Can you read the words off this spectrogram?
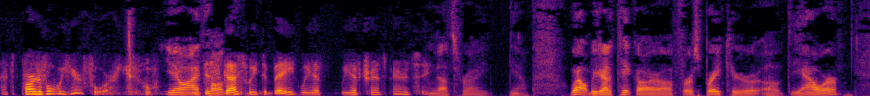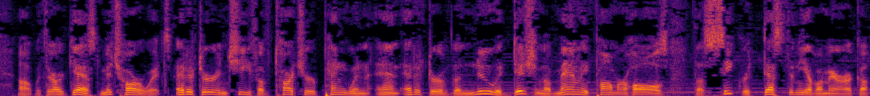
That's part of what we're here for. You know, You know, I we discuss, we debate, we have we have transparency. That's right. Yeah. Well, we got to take our uh, first break here of the hour uh, with our guest, Mitch Horowitz, editor in chief of Tarcher Penguin and editor of the new edition of Manly Palmer Hall's The Secret Destiny of America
